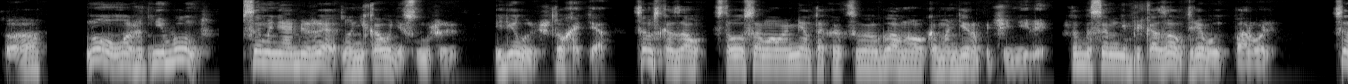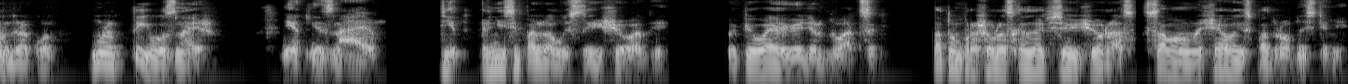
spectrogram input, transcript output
Что? Ну, может, не бунт? Сэма не обижают, но никого не слушают. И делают, что хотят. Сэм сказал, с того самого момента, как своего главного командира починили, чтобы Сэм не приказал, требует пароль. Сэр-дракон, может, ты его знаешь? Нет, не знаю. Тит, принеси, пожалуйста, еще воды. Выпиваю ведер двадцать. Потом прошу рассказать все еще раз, с самого начала и с подробностями.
